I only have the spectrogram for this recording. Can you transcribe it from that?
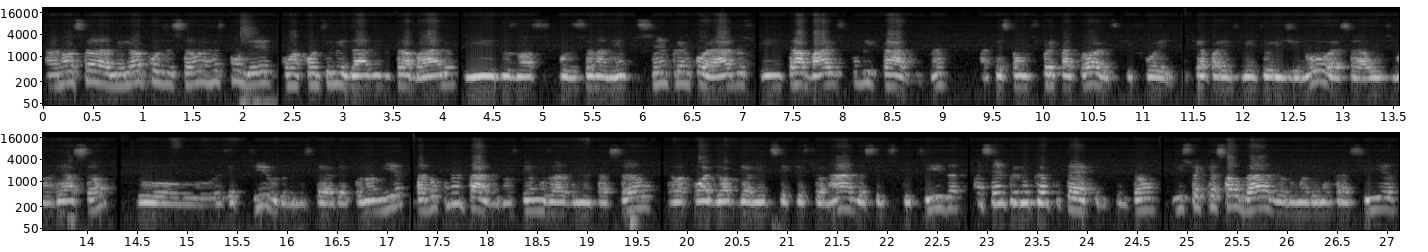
a nossa melhor posição é responder com a continuidade do trabalho e dos nossos posicionamentos sempre ancorados em trabalhos publicados, né? A questão dos precatórios, que foi o que aparentemente originou essa última reação, do Executivo, do Ministério da Economia, está documentada. Nós temos a argumentação, ela pode, obviamente, ser questionada, ser discutida, mas sempre no campo técnico. Então, isso é que é saudável numa democracia.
